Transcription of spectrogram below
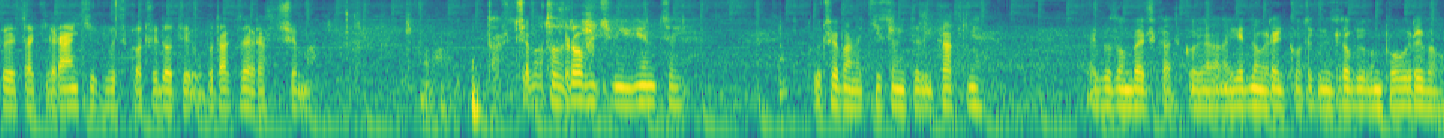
tu jest taki rancik, wyskoczy do tyłu, bo tak teraz trzyma. O, tak trzeba to zrobić mniej więcej. Tu trzeba nacisnąć delikatnie tego ząbeczka, tylko ja jedną ręką tego nie zrobił, bym pourywał.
